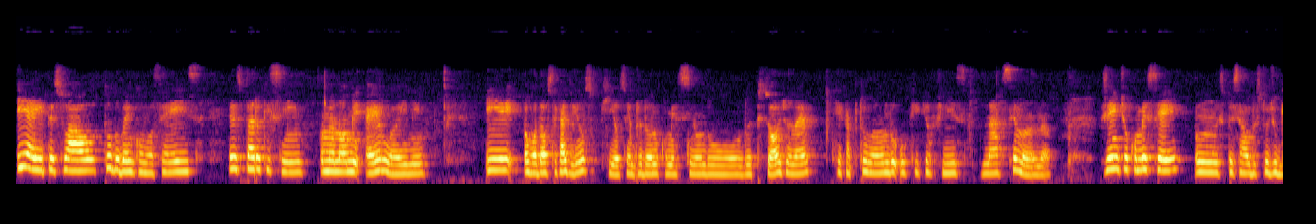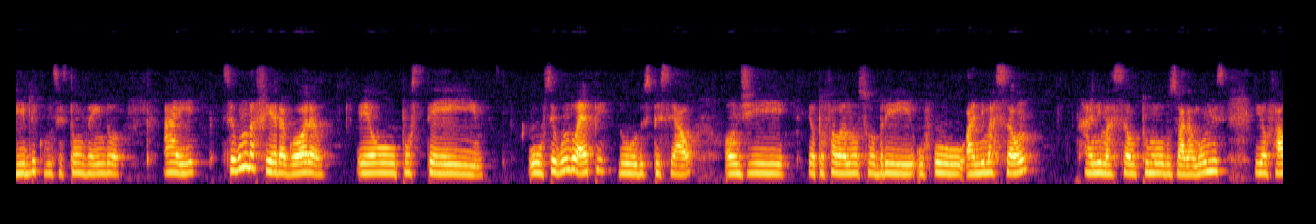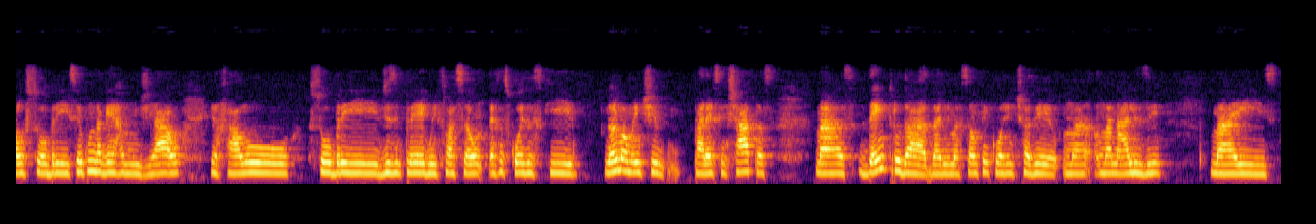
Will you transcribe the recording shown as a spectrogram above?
E aí, pessoal, tudo bem com vocês? Eu espero que sim. O meu nome é Elaine e eu vou dar os recadinhos que eu sempre dou no comecinho do, do episódio, né? Recapitulando o que, que eu fiz na semana. Gente, eu comecei um especial do Estúdio Ghibli, como vocês estão vendo aí. Segunda-feira agora eu postei o segundo app do, do especial, onde eu tô falando sobre o, o, a animação, a animação Túmulo dos Vagalumes, e eu falo sobre Segunda Guerra Mundial, eu falo sobre desemprego, inflação, essas coisas que normalmente parecem chatas, mas dentro da, da animação tem como a gente fazer uma, uma análise mais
